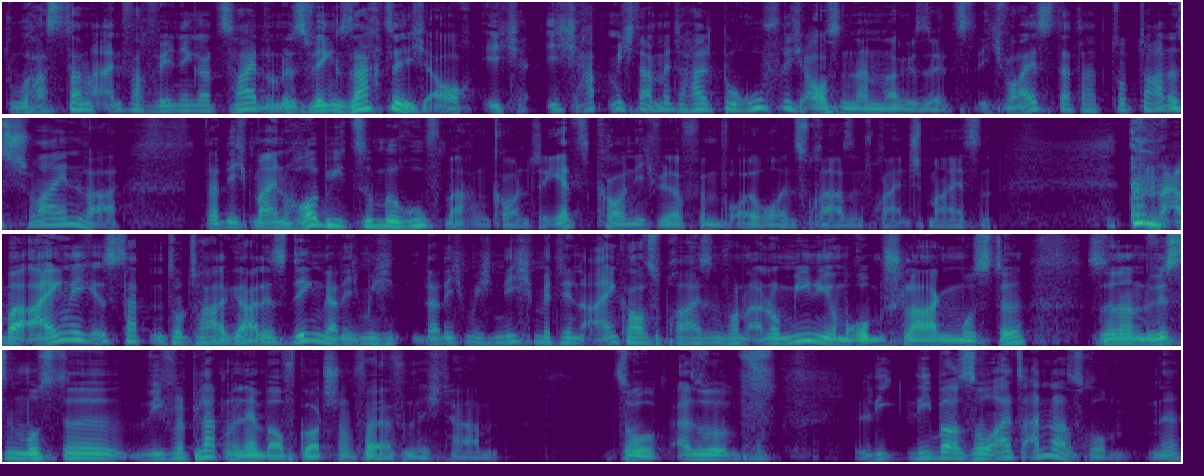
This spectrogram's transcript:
du hast dann einfach weniger Zeit. Und deswegen sagte ich auch, ich, ich habe mich damit halt beruflich auseinandergesetzt. Ich weiß, dass das totales Schwein war, dass ich mein Hobby zum Beruf machen konnte. Jetzt kann ich wieder 5 Euro ins Phrasenfreien schmeißen. Aber eigentlich ist das ein total geiles Ding, dass ich, mich, dass ich mich nicht mit den Einkaufspreisen von Aluminium rumschlagen musste, sondern wissen musste, wie viele Platten Lamp auf Gott schon veröffentlicht haben. So, also pff, li lieber so als andersrum. Ne?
